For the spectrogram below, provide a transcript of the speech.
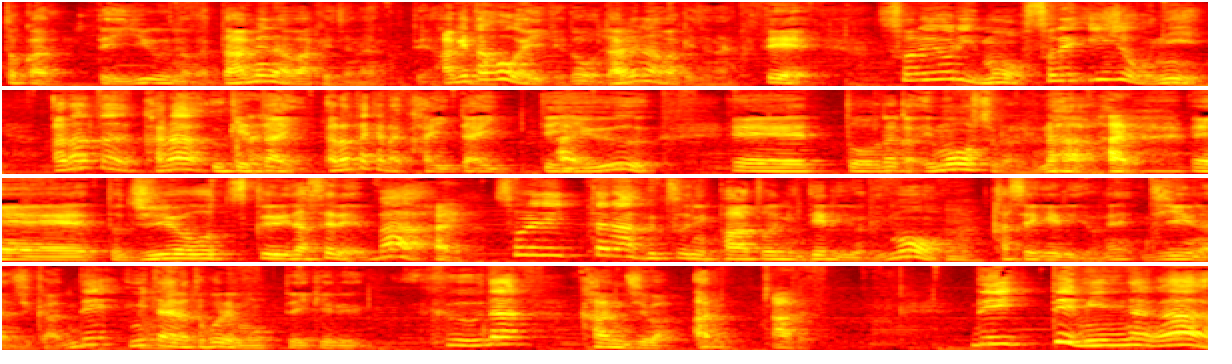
とかっていうのがダメなわけじゃなくて上げた方がいいけど、い。ダメなわけじゃなくてそれよりもそれ以上にあなたから受けたい、あなたから買いたいっていう、えーっとなんかエモーショナルな、はい。えーっと需要を作り出せれば、はい。それで言ったら普通にパートに出るよりもうん。稼げるよね、自由な時間でみたいなところに持っていける風な感じはある。ある。で言ってみんなが、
